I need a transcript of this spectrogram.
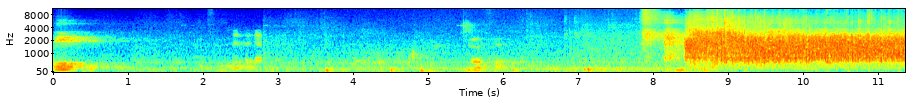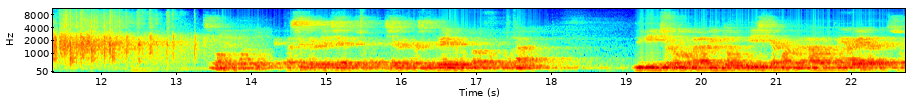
E... Grazie. Simone, quando fa sempre piacere insomma, ricevere questi premi, ho avuto la fortuna di vincerlo come l'ha vinto Musica quando allenavo la primavera, adesso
